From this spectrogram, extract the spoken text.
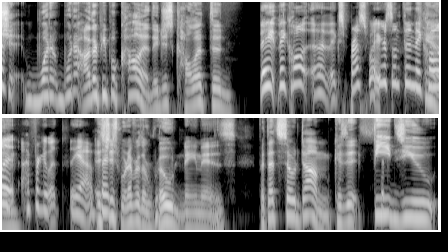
Such, what what do other people call it? They just call it the. They they call it uh, expressway or something. They call it. I forget what. Yeah, It's but just whatever the road name is. But that's so dumb because it feeds you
